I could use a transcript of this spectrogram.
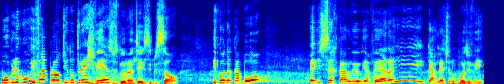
público, e foi aplaudido três vezes durante a exibição. E quando acabou, eles cercaram eu e a Vera e que a Arlete não pôde vir.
